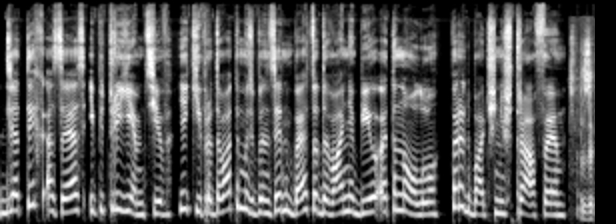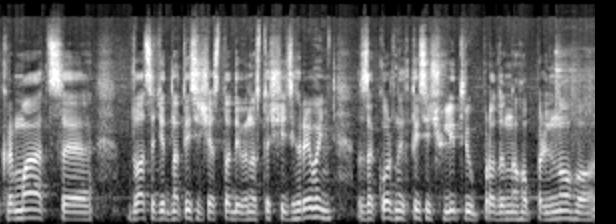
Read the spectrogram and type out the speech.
Для тих АЗС і підприємців, які продаватимуть бензин без додавання біоетанолу, передбачені штрафи. Зокрема, це 21 тисяча 196 гривень за кожних тисячу літрів проданого пального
